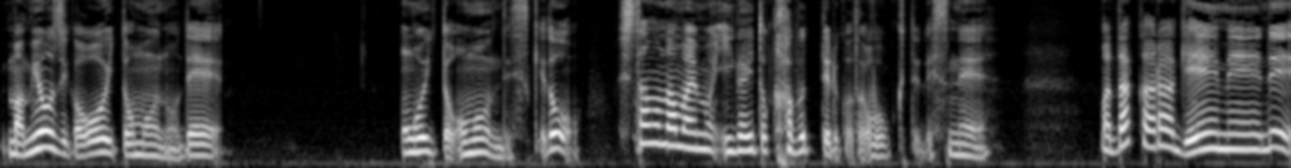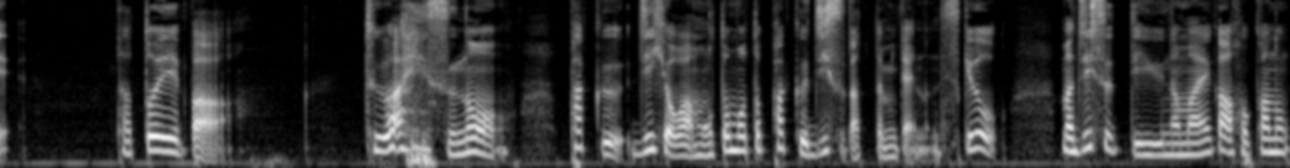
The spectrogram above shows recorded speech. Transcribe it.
まあ名字が多いと思うので、多いと思うんですけど、下の名前も意外と被ってることが多くてですね。まあだから芸名で、例えば、TWICE のパク・ジヒョはもともとパク・ジスだったみたいなんですけど、まあジスっていう名前が他の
